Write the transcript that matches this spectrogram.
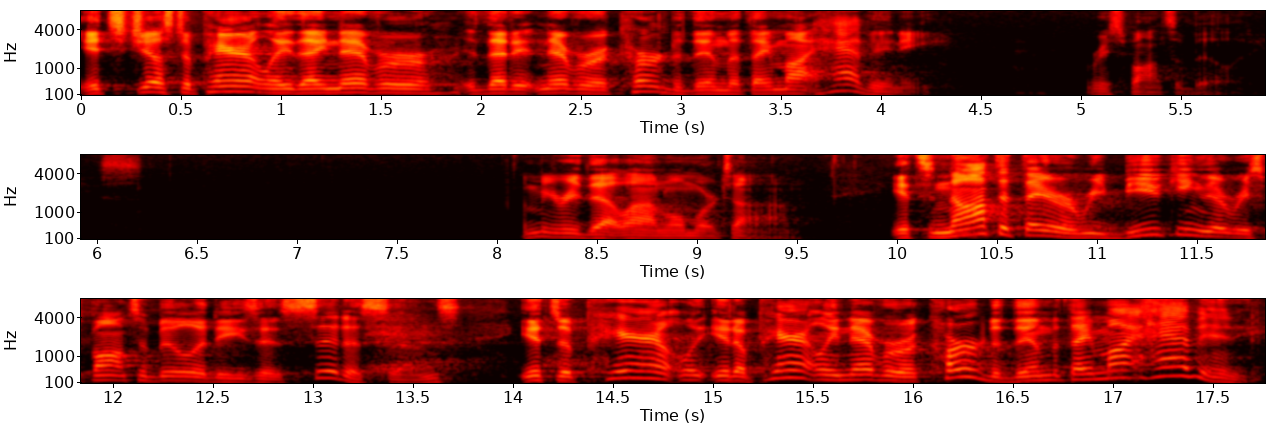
It's just apparently they never, that it never occurred to them that they might have any responsibilities. Let me read that line one more time. It's not that they are rebuking their responsibilities as citizens, it's apparently, it apparently never occurred to them that they might have any.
